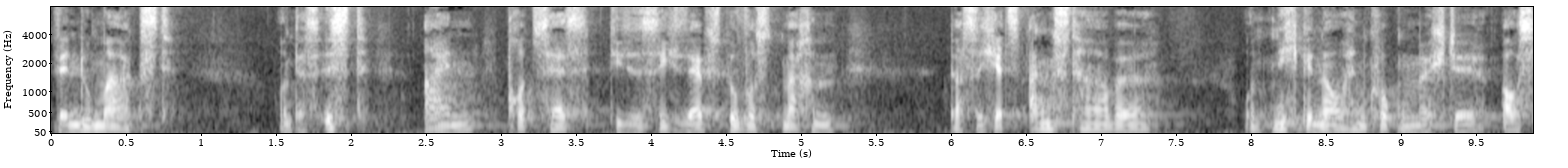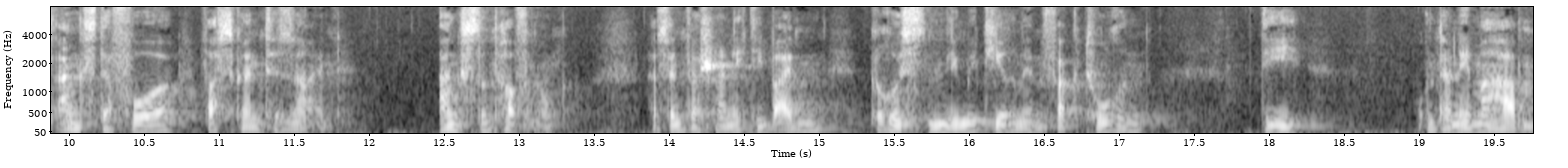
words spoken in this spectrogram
wenn du magst. Und das ist ein Prozess, dieses sich selbstbewusst machen, dass ich jetzt Angst habe und nicht genau hingucken möchte, aus Angst davor, was könnte sein. Angst und Hoffnung. Das sind wahrscheinlich die beiden größten limitierenden Faktoren, die Unternehmer haben.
